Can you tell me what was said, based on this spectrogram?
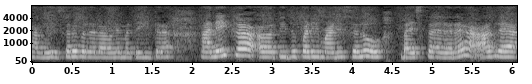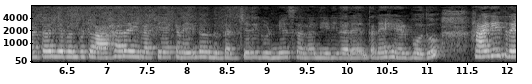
ಹಾಗೂ ಹೆಸರು ಬದಲಾವಣೆ ಮತ್ತೆ ಈ ತರ ಅನೇಕ ತಿದ್ದುಪಡಿ ಮಾಡಿಸಲು ಬಯಸ್ತಾ ಇದ್ದಾರೆ. ಆದ್ರೆ ಅಂತವ್ರಿಗೆ ಬಂದ್ಬಿಟ್ಟು ಆಹಾರ ಇಲಾಖೆಯ ಕಡೆಯಿಂದ ಒಂದು ಭರ್ಜರಿ ಗುಡ್ ನ್ಯೂಸ್ ಅನ್ನ ನೀಡಿದ್ದಾರೆ ಅಂತಾನೆ ಹೇಳ್ಬೋದು. ಹಾಗಿದ್ರೆ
